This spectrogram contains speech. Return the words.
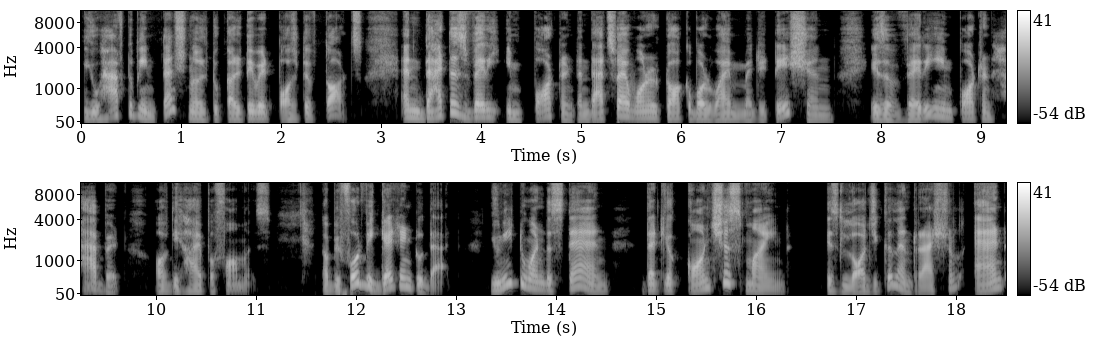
you have to be intentional to cultivate positive thoughts. And that is very important and that's why i want to talk about why meditation is a very important habit of the high performers. Now before we get into that you need to understand that your conscious mind is logical and rational and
